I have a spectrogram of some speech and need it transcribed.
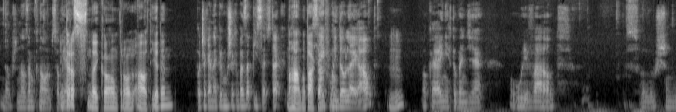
Dobrze, no zamknąłem sobie. I teraz daj Ctrl Alt 1. Poczekaj, najpierw muszę chyba zapisać, tak? Aha, no tak, Save tak. No. window layout. Mhm. Ok, niech to będzie without solution.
